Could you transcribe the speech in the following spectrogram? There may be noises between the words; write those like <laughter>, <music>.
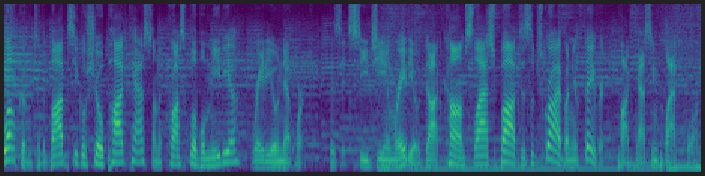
Welcome to the Bob Siegel Show podcast on the Cross Global Media Radio Network. Visit cgmradio.com slash Bob to subscribe on your favorite podcasting platform.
